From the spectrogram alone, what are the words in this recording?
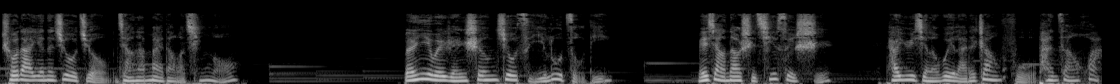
抽大烟的舅舅将他卖到了青楼。本以为人生就此一路走低，没想到十七岁时，她遇见了未来的丈夫潘赞化。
